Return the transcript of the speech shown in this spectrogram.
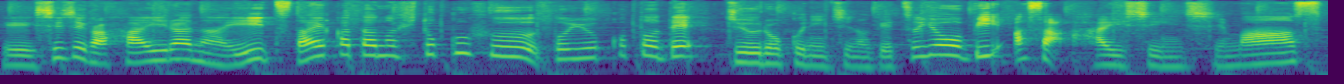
えー、指示が入らない伝え方の一工夫ということで、16日の月曜日朝配信します。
